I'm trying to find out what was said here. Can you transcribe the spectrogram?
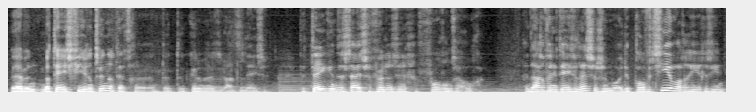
We hebben Matthäus 24 net, dat, kunnen we laten lezen. De tekenen des tijds vervullen zich voor onze ogen. En daarom vind ik deze lessen zo mooi. De profetieën worden hier gezien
